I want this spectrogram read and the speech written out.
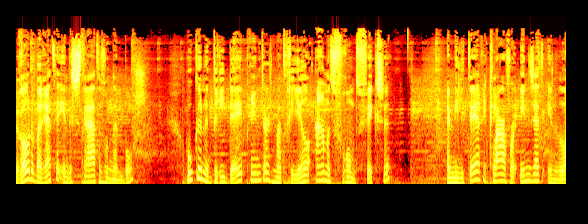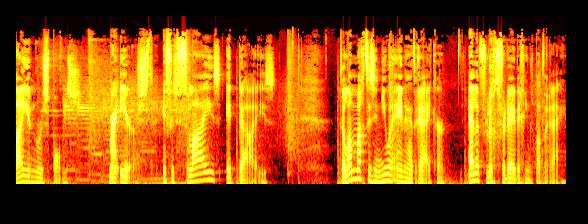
rode barretten in de straten van Den Bosch. Hoe kunnen 3D-printers materieel aan het front fixen? En militairen klaar voor inzet in Lion Response. Maar eerst, if it flies, it dies. De landmacht is een nieuwe eenheid rijker. 11 luchtverdedigingsbatterij.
